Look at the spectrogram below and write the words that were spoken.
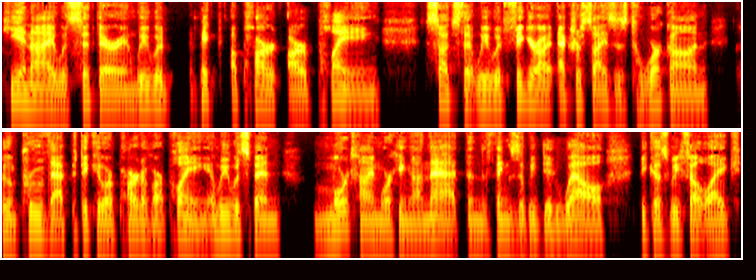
he and I would sit there and we would pick apart our playing such that we would figure out exercises to work on to improve that particular part of our playing. And we would spend more time working on that than the things that we did well because we felt like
